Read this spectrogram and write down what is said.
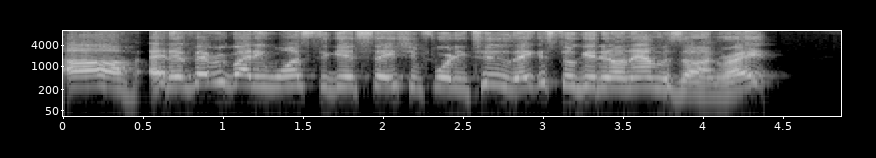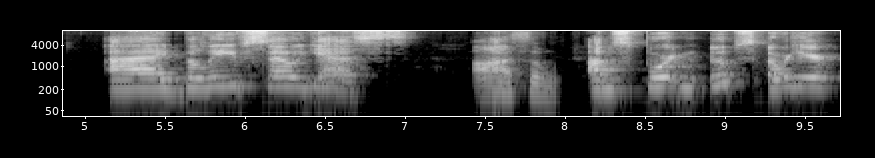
Oh, and if everybody wants to get Station 42, they can still get it on Amazon, right? I believe so, yes. Awesome. I'm, I'm sporting, oops, over here.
